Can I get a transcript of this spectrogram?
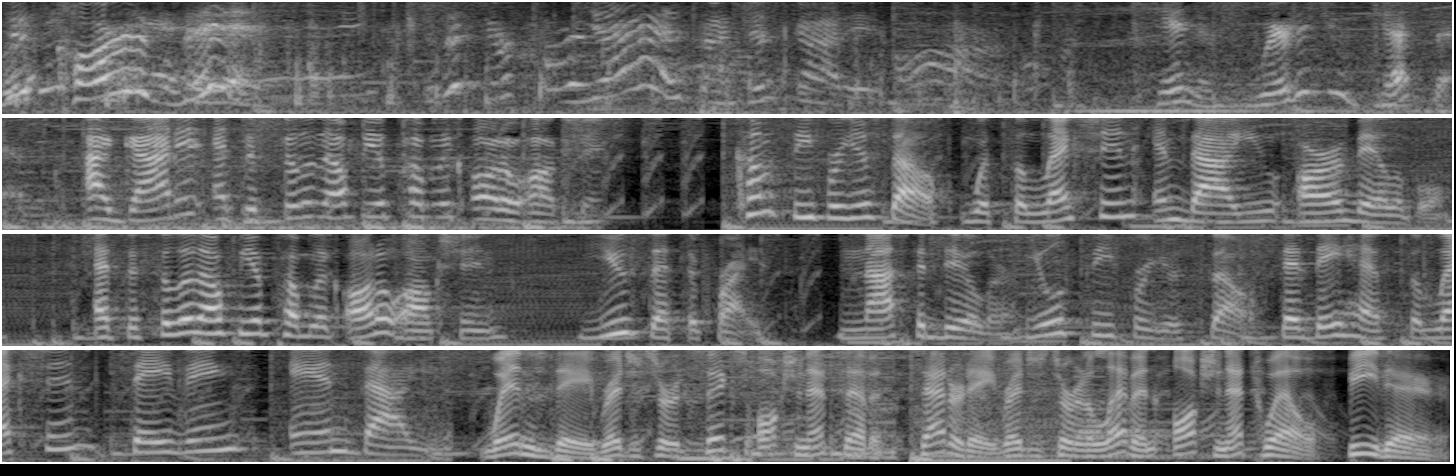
Whose car is this? Is this your car? Yes, I just got it. Oh Candace, where did you get this? I got it at the Philadelphia Public Auto Auction. Come see for yourself what selection and value are available. At the Philadelphia Public Auto Auction, you set the price, not the dealer. You'll see for yourself that they have selection, savings, and value. Wednesday, register at 6, auction at 7. Saturday, register at 11, auction at 12. Be there.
